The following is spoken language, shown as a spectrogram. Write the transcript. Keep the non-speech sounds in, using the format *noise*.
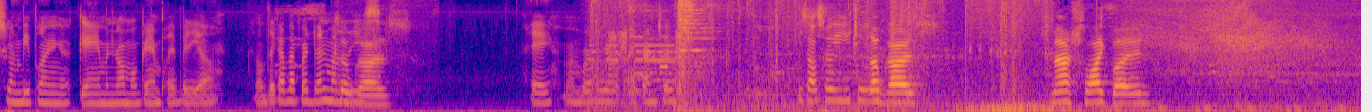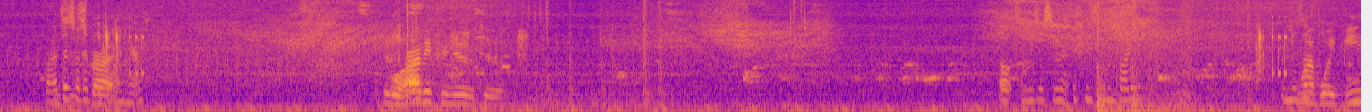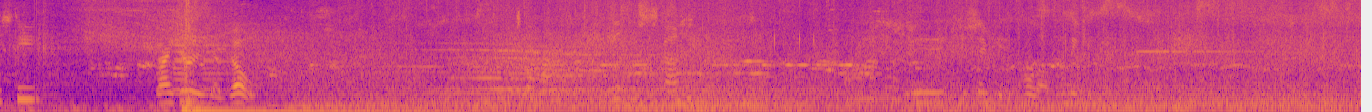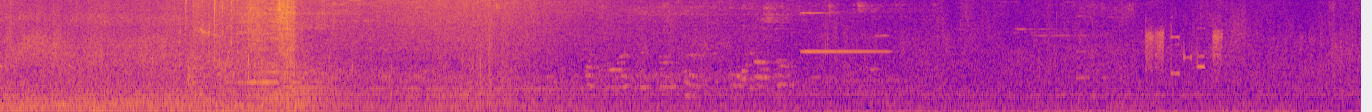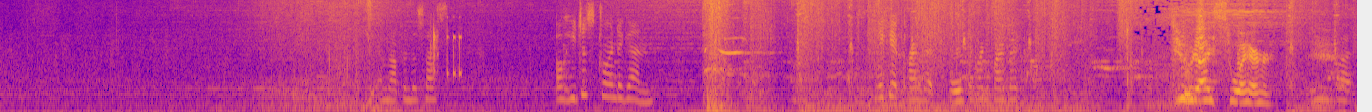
just gonna be playing a game, a normal gameplay video. I don't think I've ever done one What's of these. guys? Hey, remember you're my friend too. He's also a YouTuber. What's up, guys? Smash the like button. Why are and there other people subscribe. in here? Subscribe if you're new too. Oh, someone's just in *laughs* he's in the party. My boy Beastie. Right here is a goat. What's going on? Who's this guy? It's the same kid. Hold on, let me get I'm up in this house. Oh, he just joined again. Make it private. Make it private. Dude, I swear. What?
